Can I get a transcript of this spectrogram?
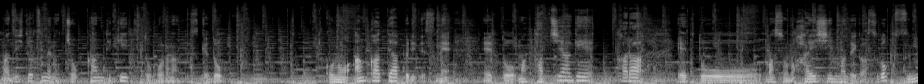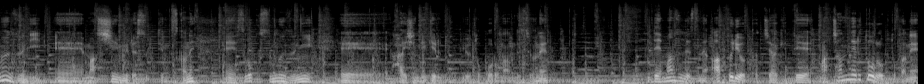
まず1つ目の直感的ってところなんですけど、このアンカーってアプリですね、えっとまあ、立ち上げから、えっとまあ、その配信までがすごくスムーズに、えーまあ、シームレスっていうんですかね、えー、すごくスムーズに、えー、配信できるというところなんですよね。で、まずですね、アプリを立ち上げて、まあ、チャンネル登録とかね、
